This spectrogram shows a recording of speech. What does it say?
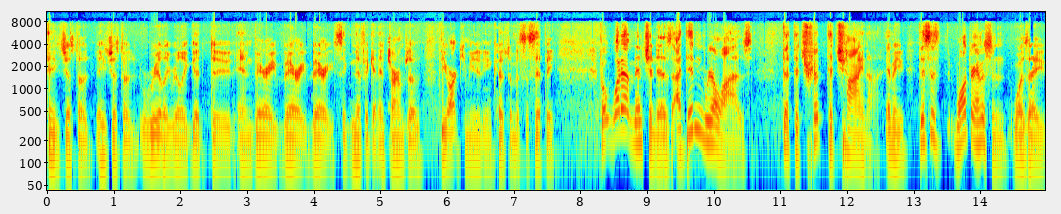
He's just a he's just a really really good dude and very very very significant in terms of the art community in coastal Mississippi. But what I mentioned is I didn't realize that the trip to China. I mean, this is Walter Anderson was a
